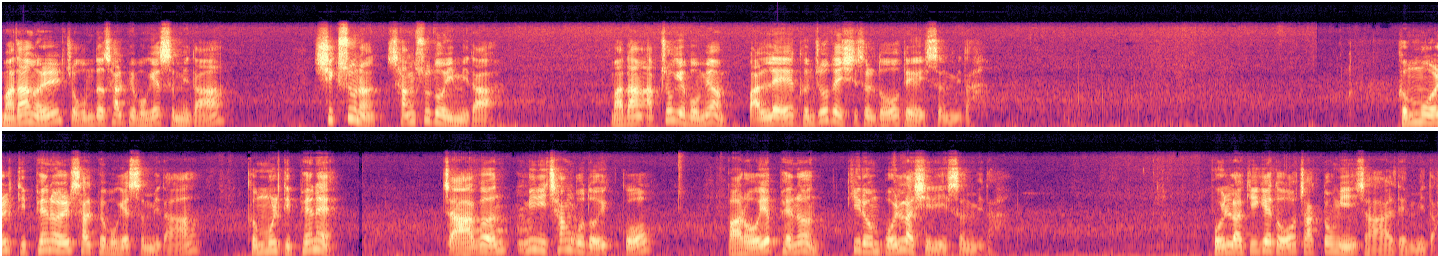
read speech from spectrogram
마당을 조금 더 살펴보겠습니다. 식수는 상수도입니다. 마당 앞쪽에 보면 빨래 건조대 시설도 되어 있습니다. 건물 뒤편을 살펴보겠습니다. 건물 뒤편에 작은 미니 창고도 있고 바로 옆에는 기름 보일러실이 있습니다. 보일러 기계도 작동이 잘 됩니다.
